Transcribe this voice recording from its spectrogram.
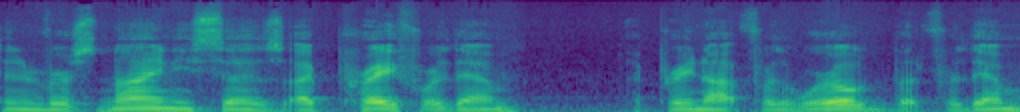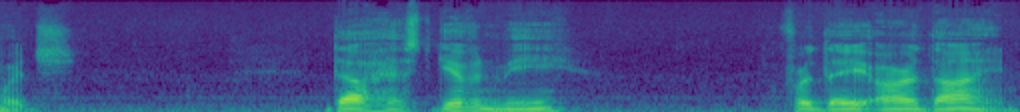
Then in verse 9 he says, I pray for them. I pray not for the world, but for them which thou hast given me, for they are thine.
